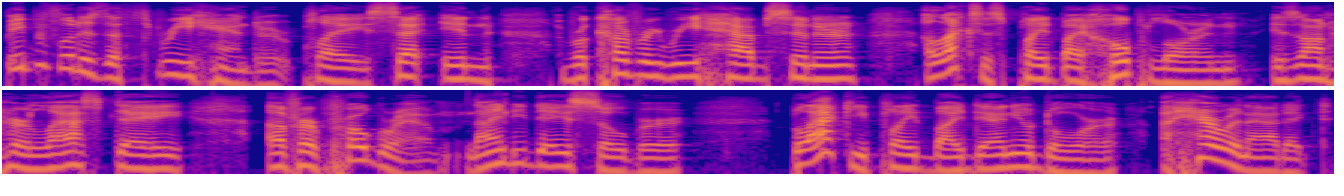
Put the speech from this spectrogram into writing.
Babyfoot is a three-hander play set in a recovery rehab center. Alexis, played by Hope Lauren, is on her last day of her program, 90 Days Sober. Blackie, played by Daniel Dorr, a heroin addict,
